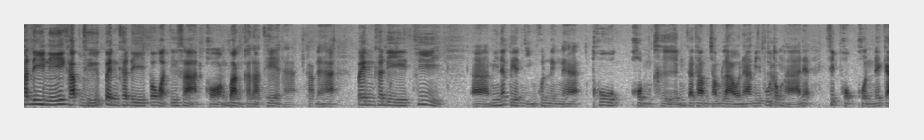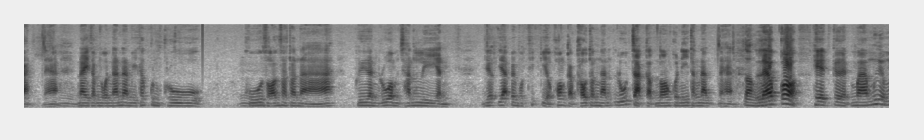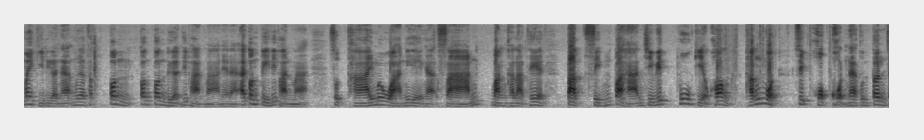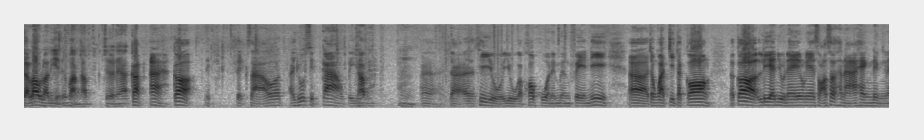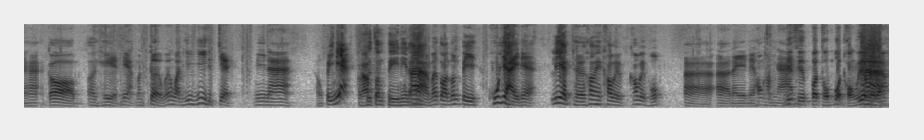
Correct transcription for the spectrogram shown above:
คดีนี้ครับถือเป็นคดีประวัติศาสตร์ของบังคลาเทศฮะครับ นะฮะเป็นคดีที่อ่ามีนักเรียนหญิงคนหนึ่งนะฮะถูกข่มขืนกระทำชำเรานะฮะมีผู้ต้องหาเนี่ย16 คนด้วยกันนะฮะในจำนวนนั้นนะมีทั้งคุณครู ครูสอนศาสนา เพื่อนร่วมชั้นเรียน เยอะแยะไปหมดที่เกี่ยวข้องกับเขาทั้งนั้น รู้จักกับน้องคนนี้ทั้งนั้นนะฮะต้องครับ แล้วก็เหตุเกิดมาเมื่อไม่กี่เดือนฮะเมื่อสักต้นต้นต้นเดือนที่ผ่านมาเนี่ยนะเอ้ยต้นปีที่ผ่านมา สุดท้ายเมื่อวานนี้เองฮะศาลบังคลาเทศ ตัดสินประหารชีวิตผู้เกี่ยวข้องทั้งหมด 16 คนนะคุณเติ้ลจะเล่ารายละเอียดให้ฟังครับเจอนะฮะก็อะก็เด็กเด็กสาวอายุ 19 ปีครับ นะอืม เอ่อจากที่อยู่อยู่กับครอบครัวในเมืองเฟนนี่เอ่อจังหวัดจิตรกอง แล้วก็เรียนอยู่ในโรงเรียนสอนศาสนาแห่งหนึ่งนะฮะ ก็เอ่อเหตุเนี่ยมันเกิดเมื่อวันที่ 27 มีนาของปีเนี้ยก็คือต้นปีนี้นะคอ่ารับ เมื่อตอนต้นปีครูใหญ่เนี่ยเรียกเธอเข้าให้เข้าไปเข้าไปพบอ่าอ่าในในห้องทำงาน นี่คือปฐมบทของเรื่องเลยนะา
